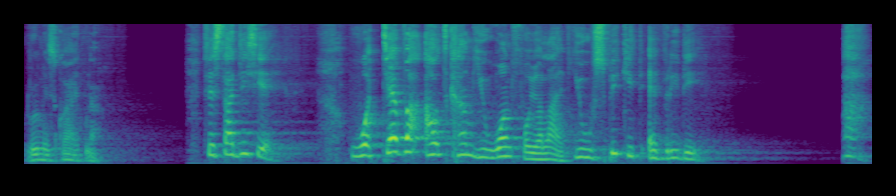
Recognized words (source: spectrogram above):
Room is quiet now. Sister, this year, whatever outcome you want for your life, you speak it every day. Ah.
